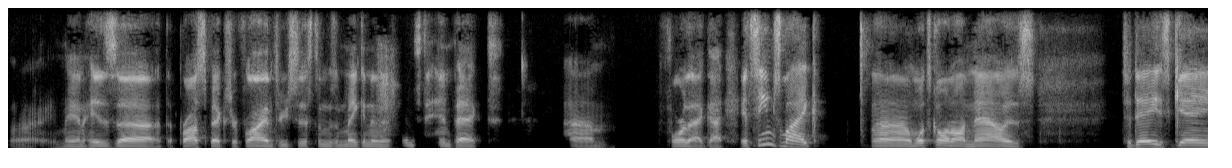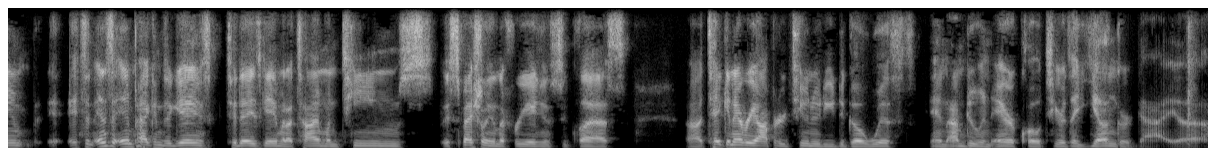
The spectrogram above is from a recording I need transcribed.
All right, man, his uh, the prospects are flying through systems and making an instant impact um, for that guy. It seems like uh, what's going on now is today's game. It's an instant impact in today's today's game at a time when teams, especially in the free agency class, uh, taking every opportunity to go with, and I'm doing air quotes here, the younger guy. Uh,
